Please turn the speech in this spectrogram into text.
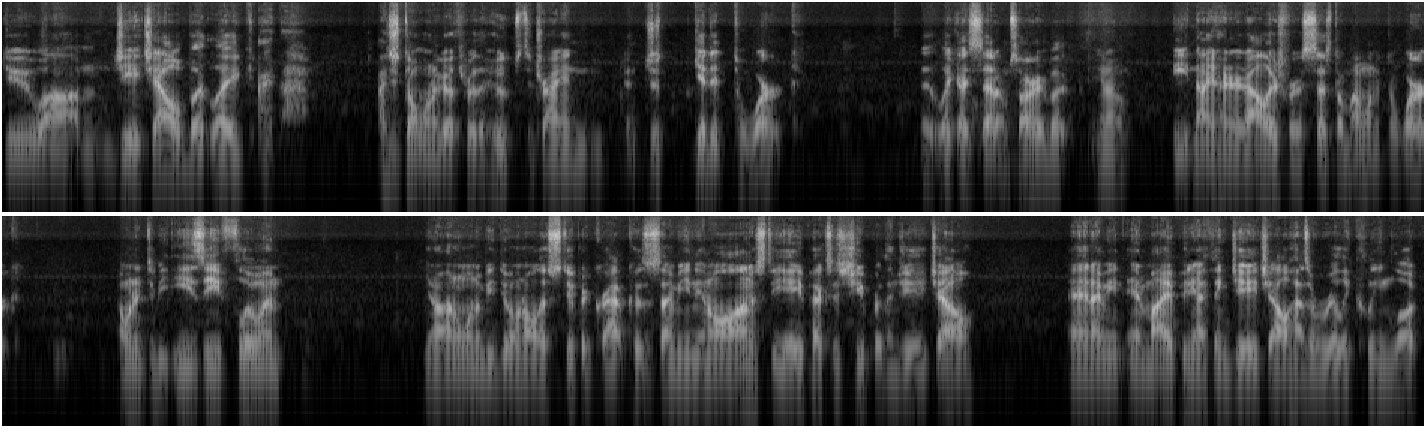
do um, GHL, but like I, I just don't want to go through the hoops to try and just get it to work. Like I said, I'm sorry, but you know, eight nine hundred dollars for a system. I want it to work. I want it to be easy, fluent, you know, I don't want to be doing all this stupid crap because I mean, in all honesty, Apex is cheaper than GHL. And I mean, in my opinion, I think GHL has a really clean look.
